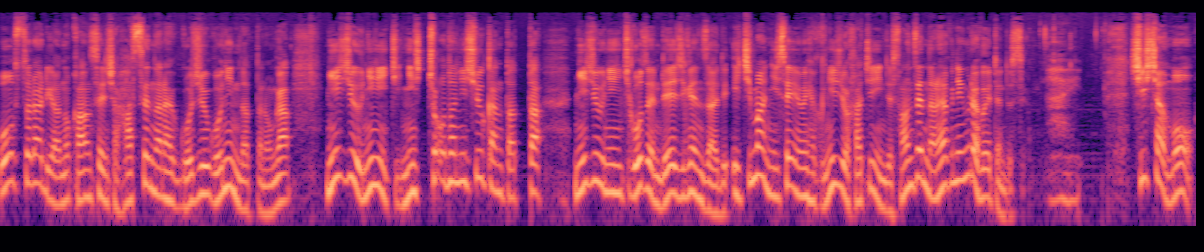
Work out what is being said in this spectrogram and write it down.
オーストラリアの感染者8755人だったのが22日にちょうど2週間経ってった22日午前0時現在で1万2428人で3700人ぐらい増えてるんですよ。はい死者も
